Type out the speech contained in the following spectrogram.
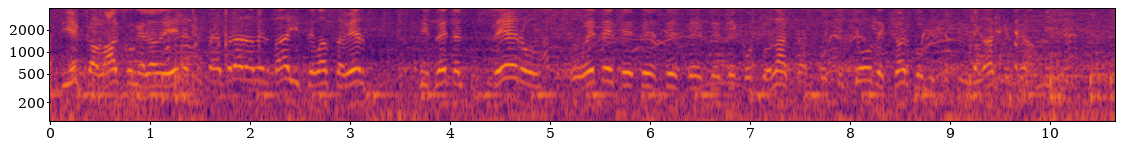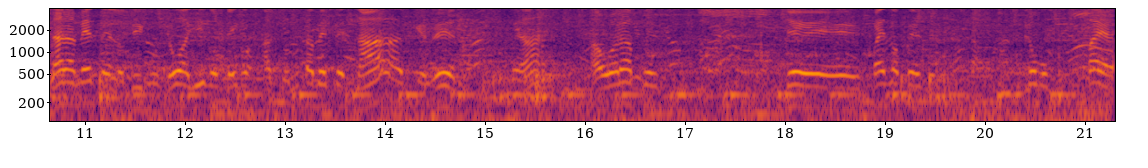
Así es, cabal, con el ADN se sabrá la verdad y se va a saber si no es del crucero o es de, de, de, de, porque yo descarto mi posibilidad que sea mía. Claramente lo digo, yo allí no tengo absolutamente nada que ver. Ahora pues, bueno pues, como, vaya,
